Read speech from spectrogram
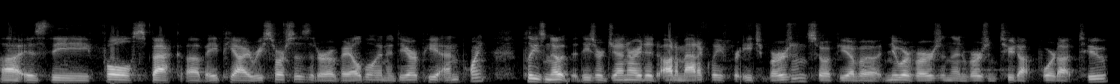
uh, is the full spec of API resources that are available in a DRP endpoint. Please note that these are generated automatically for each version. So if you have a newer version than version 2.4.2,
